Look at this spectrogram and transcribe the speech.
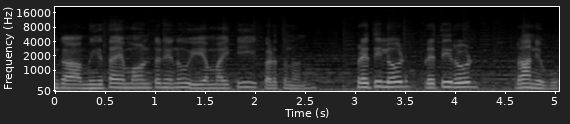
ఇంకా మిగతా అమౌంట్ నేను ఈఎంఐకి కడుతున్నాను. ప్రతి లోడ్, ప్రతి రోడ్ రానివ్వు.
